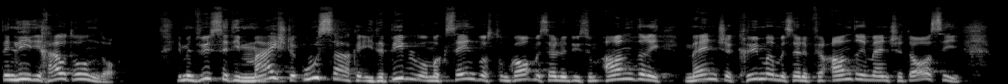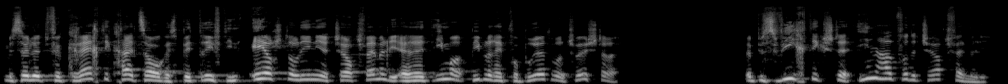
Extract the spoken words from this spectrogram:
dann leide ich auch drunter. Ihr müsst wissen, die meisten Aussagen in der Bibel, wo wir sehen, wo es darum geht, wir sollen uns um andere Menschen kümmern, wir sollen für andere Menschen da sein, wir sollen für Gerechtigkeit sorgen. Es betrifft in erster Linie die Church Family. Er redet immer, die Bibel redet von Brüdern und Schwestern. Etwas Wichtigste innerhalb der Church Family.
